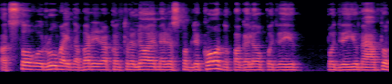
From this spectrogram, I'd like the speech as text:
atstovų rūmai dabar yra kontroliuojami respublikonų pagaliau po dviejų, po dviejų metų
